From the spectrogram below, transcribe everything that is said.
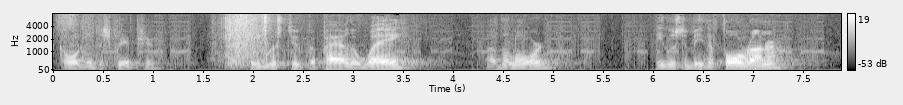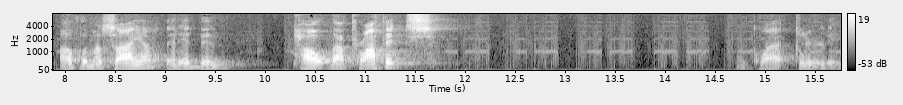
according to the scripture. He was to prepare the way of the Lord. He was to be the forerunner of the Messiah that had been taught by prophets. And quite clearly,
